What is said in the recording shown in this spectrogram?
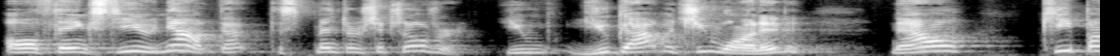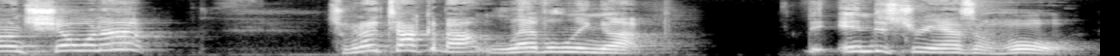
all thanks to you. Now that this mentorship's over. You you got what you wanted. Now keep on showing up. So when I talk about leveling up, the industry as a whole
